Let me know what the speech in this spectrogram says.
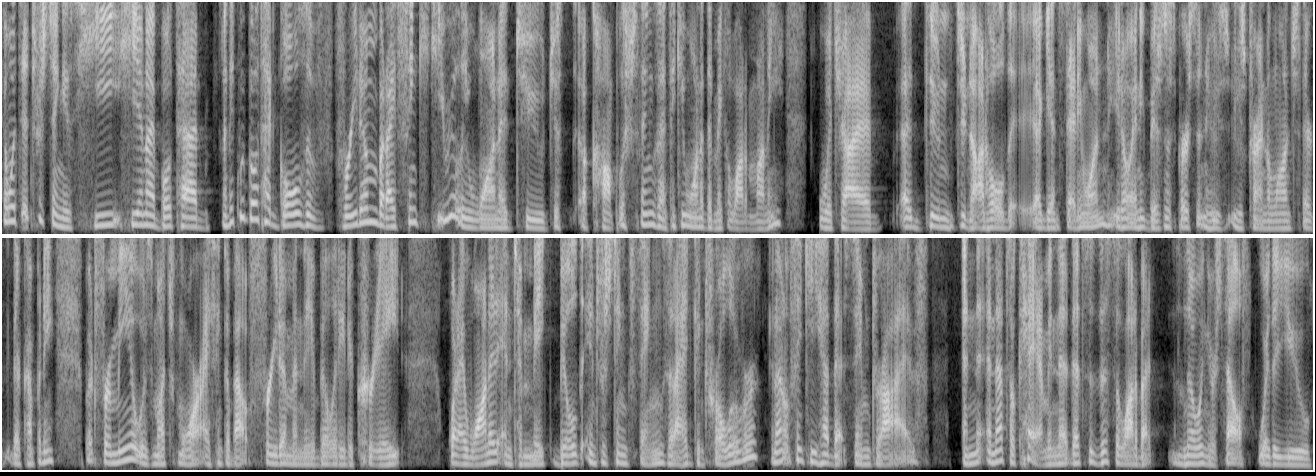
And what's interesting is he he and i both had i think we both had goals of freedom but i think he really wanted to just accomplish things. I think he wanted to make a lot of money which i do, do not hold against anyone you know any business person who's who's trying to launch their, their company. But for me it was much more i think about freedom and the ability to create what I wanted and to make build interesting things that I had control over. And I don't think he had that same drive and and that's okay. I mean, that, that's this is a lot about knowing yourself. Whether you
